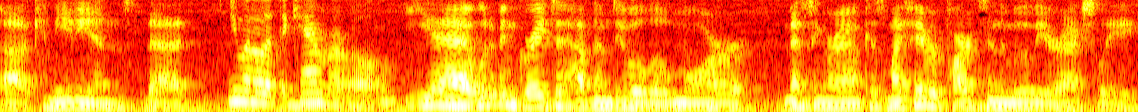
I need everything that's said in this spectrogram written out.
uh, comedians that You want to let the camera roll. yeah, it would have been great to have them do a little more messing around because my favorite parts in the movie are actually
